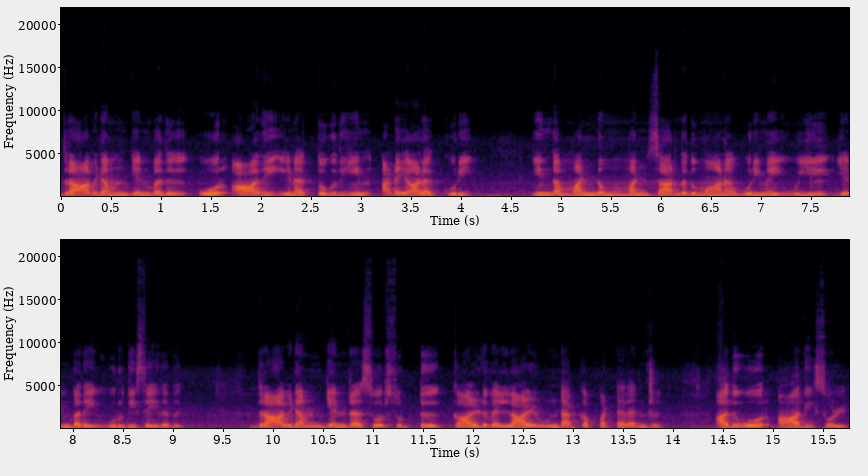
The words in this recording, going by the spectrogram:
திராவிடம் என்பது ஓர் ஆதி இனத் தொகுதியின் அடையாளக் குறி இந்த மண்ணும் மண் சார்ந்ததுமான உரிமை உயில் என்பதை உறுதி செய்தது. திராவிடம் என்ற சொற்சுட்டு கால்டுவெல்லால் உண்டாக்கப்பட்டதன்று. அது ஓர் ஆதி சொல்.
